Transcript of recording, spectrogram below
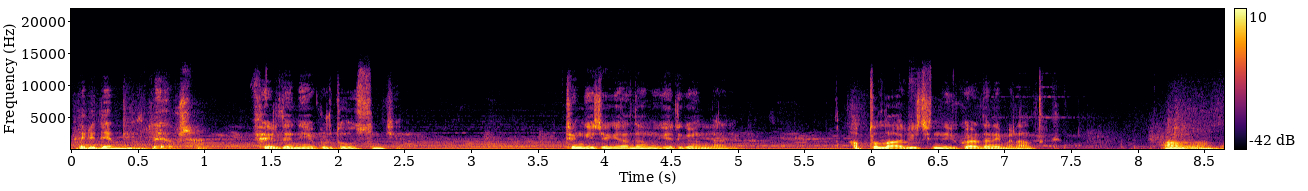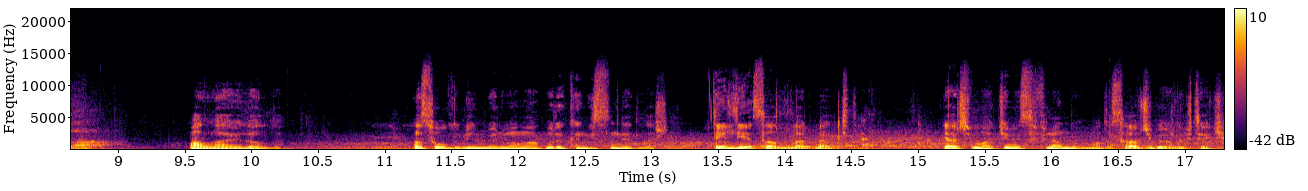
Feride mi burada yoksa? Feride niye burada olsun ki? Dün gece geldi ama geri gönderdim. Abdullah abi için de yukarıdan emir aldık. Allah Allah. Vallahi öyle oldu. Nasıl oldu bilmiyorum ama bırakın gitsin dediler. Deli diye saldılar belki de. Gerçi mahkemesi falan da olmadı. Savcı gördü bir tek.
